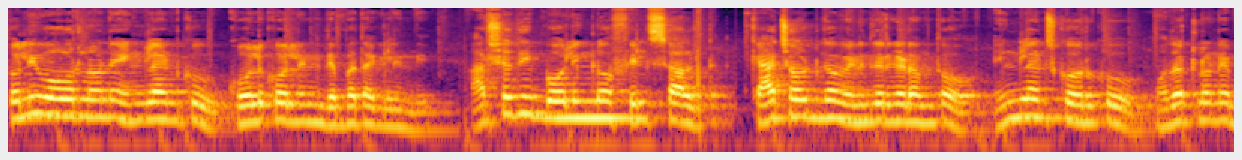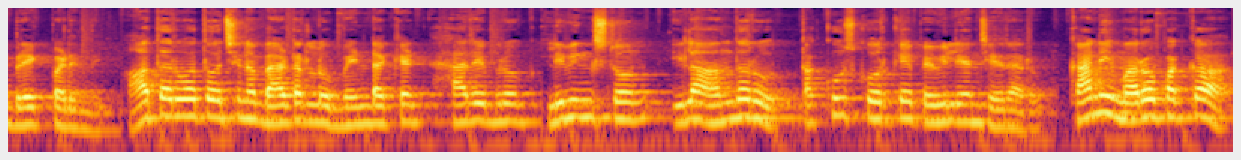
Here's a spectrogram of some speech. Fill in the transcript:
తొలి ఓవర్లోనే ఇంగ్లాండ్కు కోలుకోలేని దెబ్బ తగిలింది. హర్షదీప్ బౌలింగ్లో ఫిల్ సాల్ట్ క్యాచ్ అవుట్గా వెనుదిరగడంతో ఇంగ్లాండ్ స్కోర్కు మొదట్లోనే బ్రేక్ పడింది. ఆ తర్వాత వచ్చిన బ్యాటర్లు Ben Duckett Harry Brook Livingstone ఇలా అందరూ తక్కువ స్కోర్కే పెవిలియన్ చేరారు. కానీ మరోపక్క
